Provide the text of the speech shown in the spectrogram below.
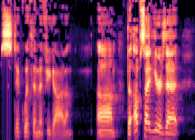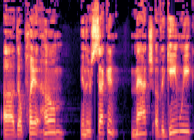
stick with them if you got them. Um, the upside here is that uh, they'll play at home in their second match of the game week,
